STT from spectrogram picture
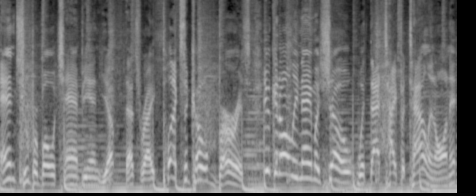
and Super Bowl champion, yep, that's right, Plaxico Burress. You can only name a show with that type of talent on it.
